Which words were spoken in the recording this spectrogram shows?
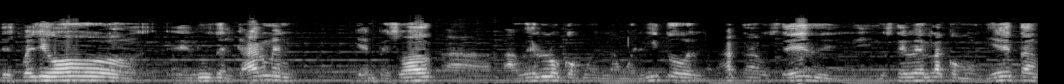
Después llegó eh, Luz del Carmen y empezó a verlo como el abuelito, el tata, usted, y, y usted verla como nieta.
